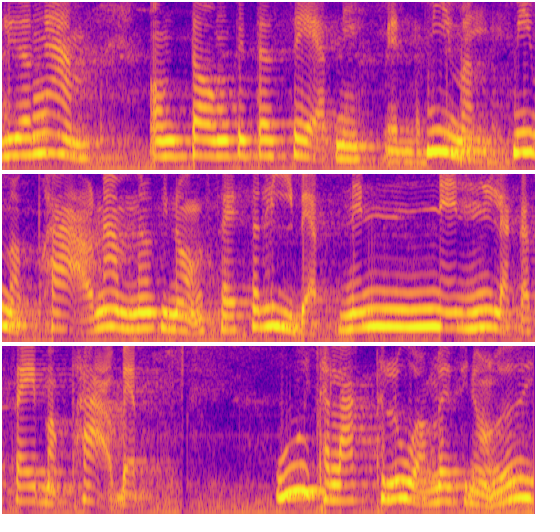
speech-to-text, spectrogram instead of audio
เรืองาม อองตองเป็นตาแสบนี่เป็นแบบมีหมักมีหมักผ่าวนำเนาะพี่น้องใส่สลีแบบเน้นเน้นๆแล้วก็ใส่หมักผ่าวแบบอุ้ยทะลักทะลวงเลยพี่น้องเอ้ย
